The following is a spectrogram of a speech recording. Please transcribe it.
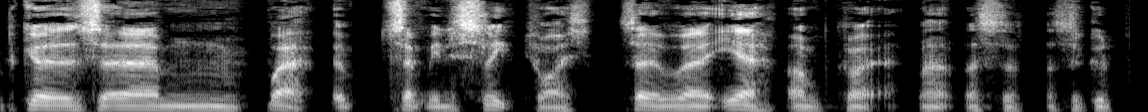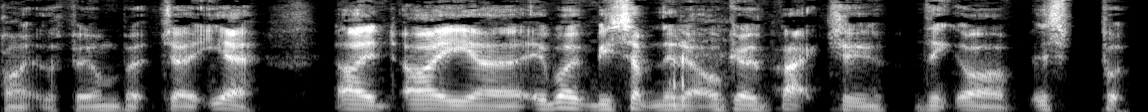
because um well it sent me to sleep twice. So uh, yeah, I'm quite uh, that's a that's a good part of the film. But uh, yeah, I I uh, it won't be something that I'll go back to and think oh let's put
